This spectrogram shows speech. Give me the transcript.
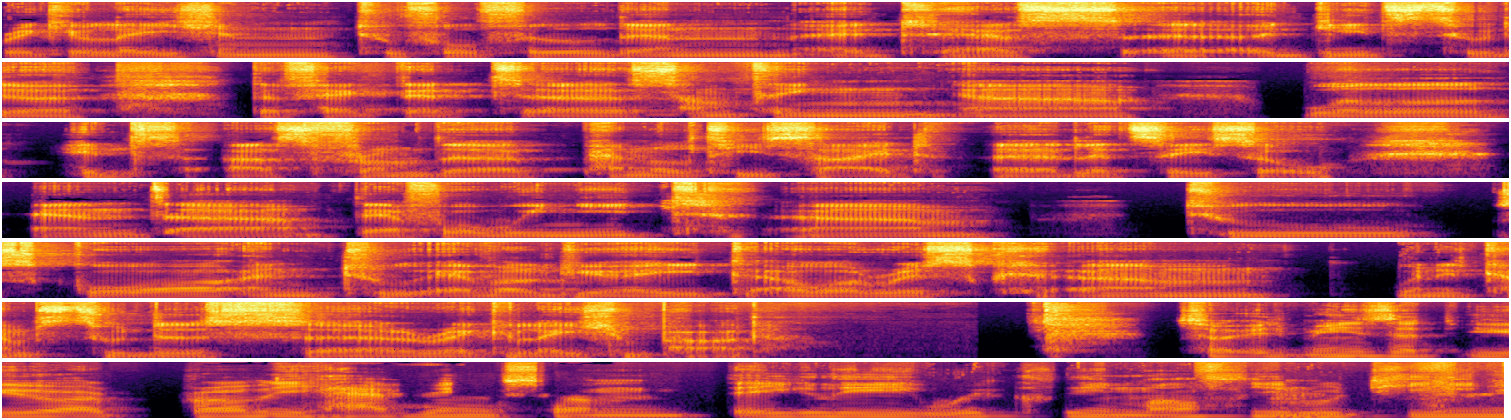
regulation to fulfill, then it has it leads to the the fact that something will hit us from the penalty side, uh, let's say so. And uh, therefore, we need um, to score and to evaluate our risk um, when it comes to this uh, regulation part. So it means that you are probably having some daily, weekly, monthly mm. routine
